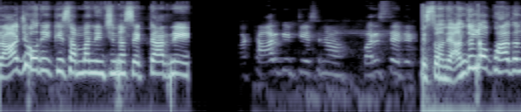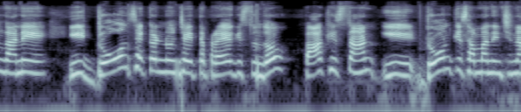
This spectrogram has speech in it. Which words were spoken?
రాజౌరికి సంబంధించిన సెక్టార్ని టార్గెట్ చేసిన పరిస్థితి అందులో భాగంగానే ఈ డ్రోన్స్ ఎక్కడి నుంచి అయితే ప్రయోగిస్తుందో పాకిస్తాన్ ఈ డ్రోన్కి సంబంధించిన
